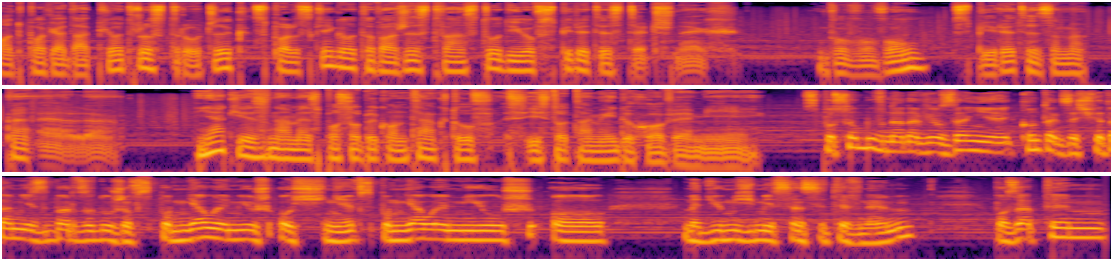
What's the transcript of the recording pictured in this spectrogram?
odpowiada Piotr Struczyk z Polskiego Towarzystwa Studiów Spirytystycznych www.spirytyzm.pl Jakie znamy sposoby kontaktów z istotami duchowymi? Sposobów na nawiązanie kontakt ze światami jest bardzo dużo. Wspomniałem już o śnie, wspomniałem już o mediumizmie sensytywnym. Poza tym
